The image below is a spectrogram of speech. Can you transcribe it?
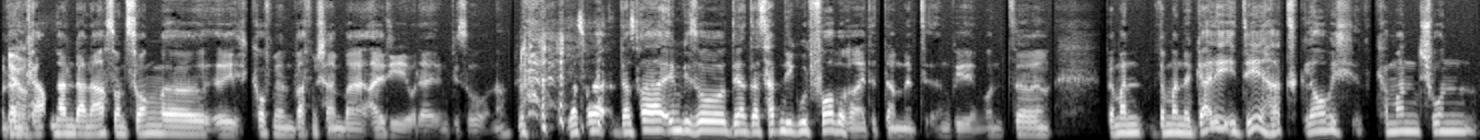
Und dann ja. kam dann danach so ein Song, äh, ich kaufe mir einen Waffenschein bei Aldi oder irgendwie so. Ne? das, war, das war irgendwie so, der, das hatten die gut vorbereitet damit irgendwie. Und äh, wenn man, wenn man eine geile Idee hat, glaube ich, kann man schon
